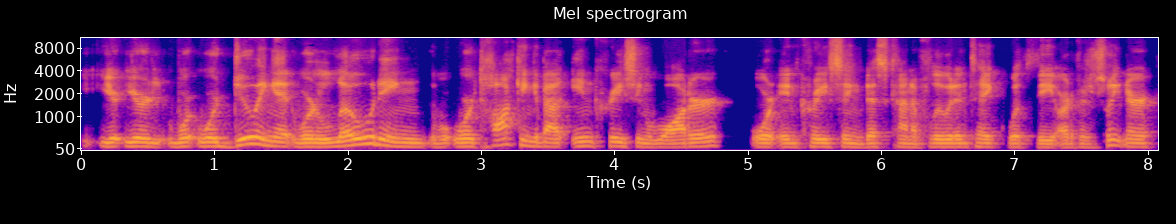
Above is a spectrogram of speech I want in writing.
you're, you're we're, we're doing it we're loading we're talking about increasing water or increasing this kind of fluid intake with the artificial sweetener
